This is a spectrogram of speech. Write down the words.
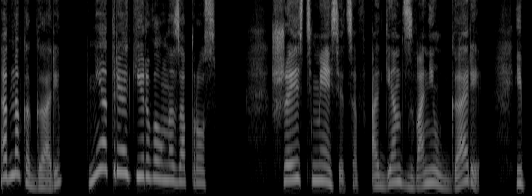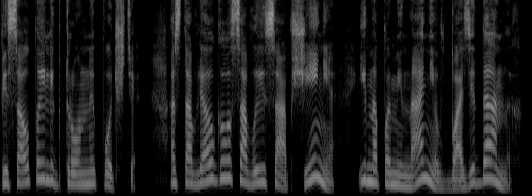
Однако Гарри не отреагировал на запрос. Шесть месяцев агент звонил Гарри и писал по электронной почте, оставлял голосовые сообщения и напоминания в базе данных.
